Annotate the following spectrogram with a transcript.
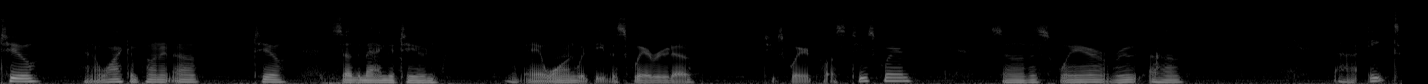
2 and a y component of 2. So the magnitude of a1 would be the square root of 2 squared plus 2 squared. So the square root of uh, 8,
